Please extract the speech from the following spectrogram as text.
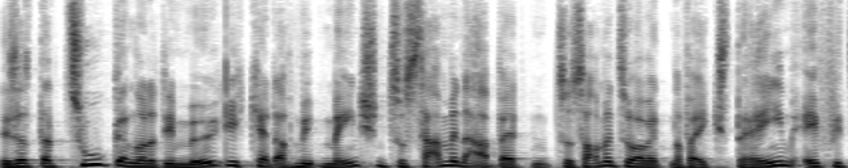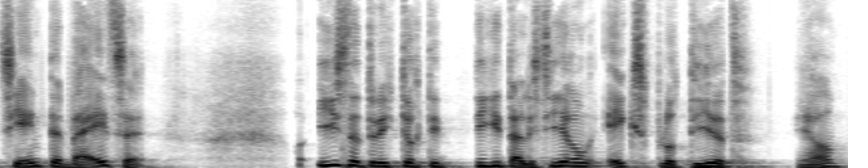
Das heißt, der Zugang oder die Möglichkeit, auch mit Menschen zusammenarbeiten, zusammenzuarbeiten auf eine extrem effiziente Weise, ist natürlich durch die Digitalisierung explodiert. Ja,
